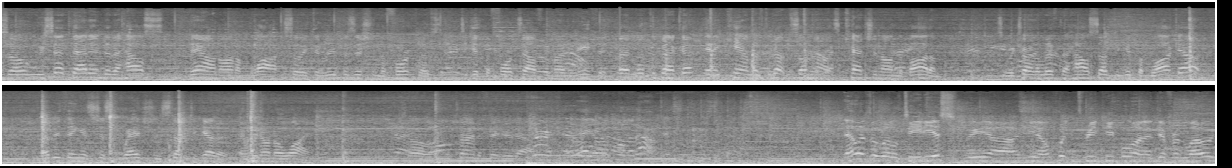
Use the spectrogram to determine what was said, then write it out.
So we set that into the house down on a block so they can reposition the forklifts to get the forks out from underneath it. Try to lift it back up and it can't lift it up. Somehow it's catching on the bottom. So we try to lift the house up to get the block out. Everything is just wedged and stuck together and we don't know why. So I'm trying to figure it out. Yeah, you can pull it out. That was a little tedious. We, uh, you know, putting three people on a different load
